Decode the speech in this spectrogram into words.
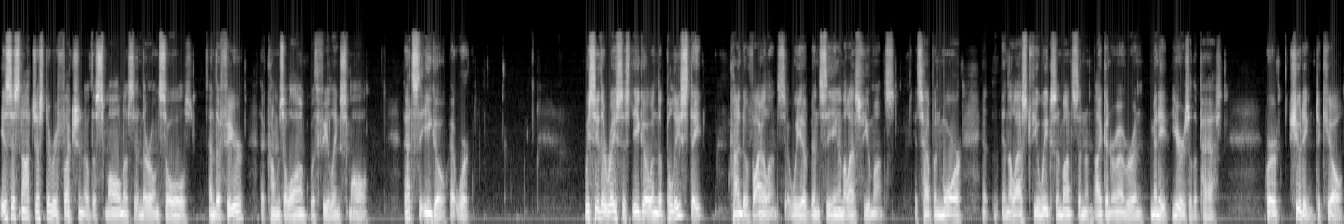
Is this not just a reflection of the smallness in their own souls and the fear that comes along with feeling small? That's the ego at work. We see the racist ego in the police state kind of violence that we have been seeing in the last few months. It's happened more in the last few weeks and months than I can remember in many years of the past. Where shooting to kill,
